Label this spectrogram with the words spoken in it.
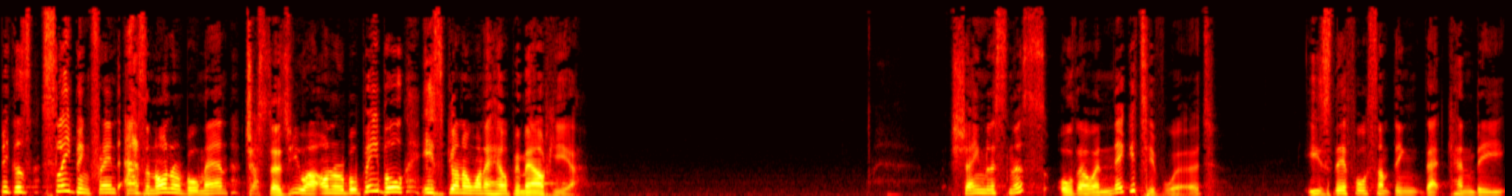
because sleeping friend, as an honorable man, just as you are honorable people, is going to want to help him out here. Shamelessness, although a negative word, is therefore something that can be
